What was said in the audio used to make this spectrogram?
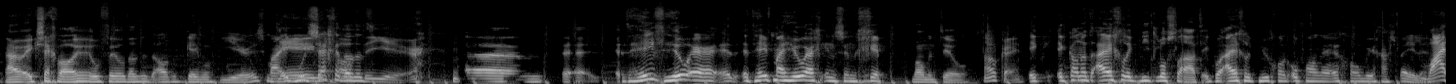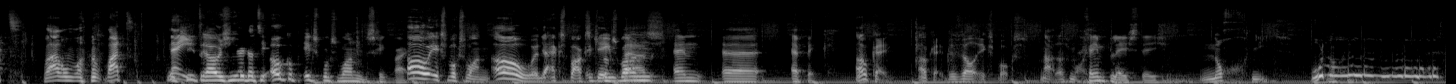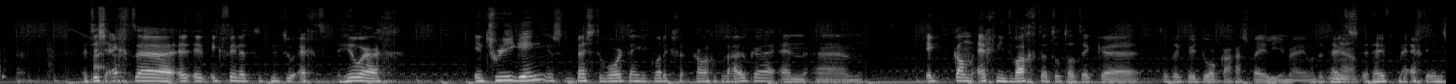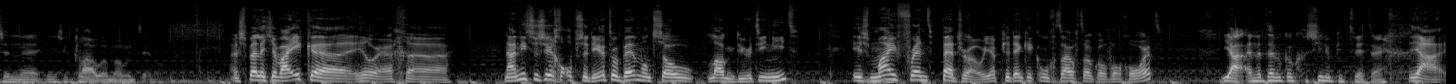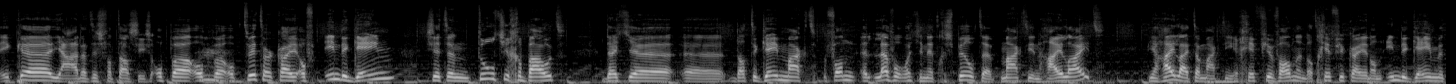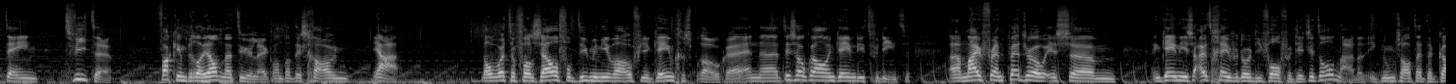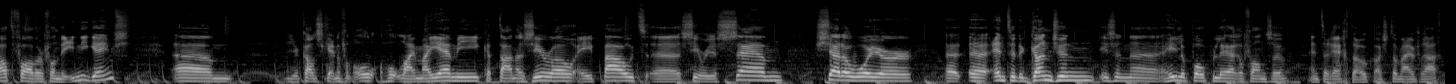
Nou, ik zeg wel heel veel dat het altijd Game of the Year is. Maar ik moet zeggen dat het, the year. ehm, eh, het, heeft heel erg, het, heeft mij heel erg in zijn grip momenteel. Oké. Ik, ik kan het eigenlijk niet loslaten. Ik wil eigenlijk nu gewoon ophangen en gewoon weer gaan spelen. Wat? Waarom? Wat? Ik zie Nee. trouwens hier dat hij ook op Xbox One beschikbaar is. Oh, Xbox One. Oh, een Xbox, Xbox Game One Pass. en eh, Epic. Oké. Oké, dus wel Xbox. Nou, dat is mooi. Geen PlayStation. Nog niet. Het is echt, eh, ik- vind het tot nu toe echt heel erg intriguing. Is het beste woord denk ik wat ik ge- kan gebruiken. En ehm, ik kan echt niet wachten totdat ik, eh, tot ik weer door kan gaan spelen hiermee. Want het heeft, Ja. het heeft me echt in zijn, eh, in zijn klauwen momenteel. Een spelletje waar ik heel erg, nou niet zozeer geobsedeerd door ben, want zo lang duurt hij niet, is My Friend Pedro. Je hebt je denk ik ongetwijfeld ook al van gehoord. Ja, en dat heb ik ook gezien op je Twitter. Ja, ik, eh, ja dat is fantastisch. Op, eh, op, eh, op Twitter kan je, of in de game, zit een tooltje gebouwd Dat, je, dat de game maakt van het level wat je net gespeeld hebt, maakt hij een highlight. Die highlight, daar maakt hij een gifje van. En dat gifje kan je dan in de game meteen tweeten. Fucking briljant natuurlijk, want dat is gewoon, ja... Dan wordt er vanzelf op die manier wel over je game gesproken. En het is ook wel een game die het verdient. My Friend Pedro is ehm, een game die is uitgegeven door Devolver Digital. Nou, ik noem ze altijd de godfather van de indie games. Ehm, je kan ze kennen van Hotline Miami, Katana Zero, Ape Out, uh, Serious Sam, Shadow Warrior, uh, uh, Enter the Gungeon is een hele populaire van ze. En terecht ook, als je het aan mij vraagt.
